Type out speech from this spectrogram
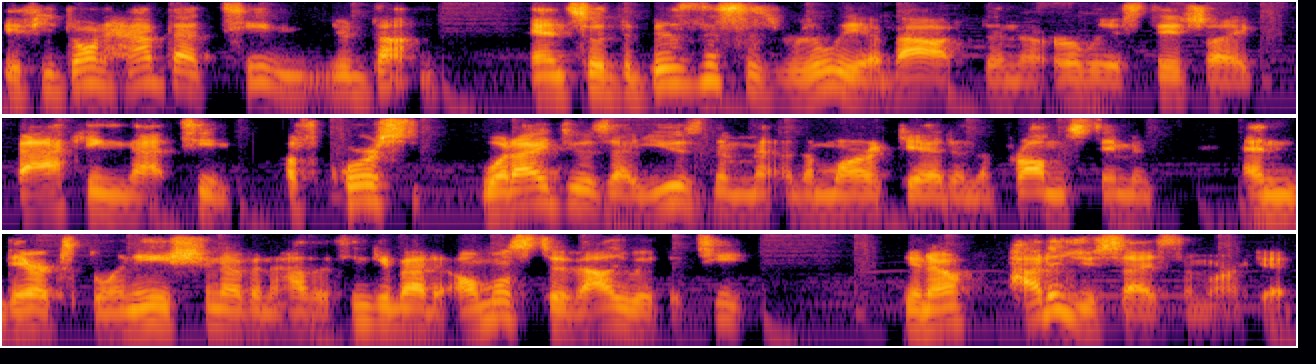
if you don't have that team, you're done. And so the business is really about in the earliest stage, like backing that team. Of course, what I do is I use the, the market and the problem statement and their explanation of and how they're thinking about it almost to evaluate the team. You know, how did you size the market?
